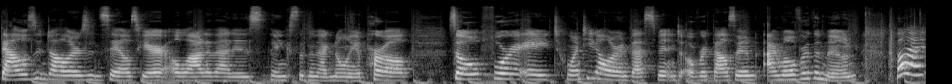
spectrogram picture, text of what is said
thousand dollars in sales here. A lot of that is thanks to the Magnolia Pearl. So for a $20 investment into over a thousand, I'm over the moon. But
